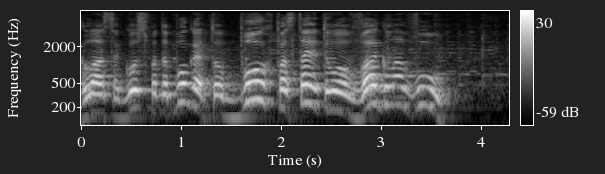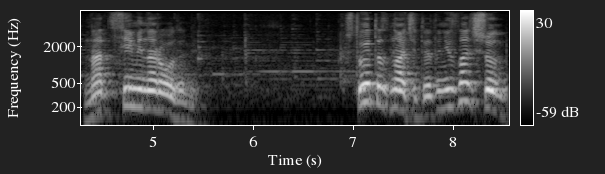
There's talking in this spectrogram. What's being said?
гласа Господа Бога, то Бог поставит его во главу над всеми народами. Что это значит? Это не значит, что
